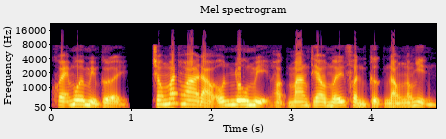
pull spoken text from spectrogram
khoe môi mỉm cười, trong mắt hoa đảo ôn nhu mị hoặc mang theo mấy phần cực nóng nóng nhìn.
